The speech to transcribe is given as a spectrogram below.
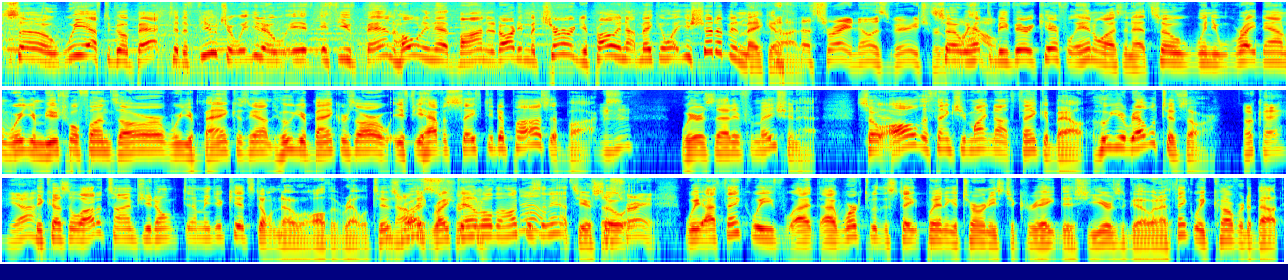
So we have to go back to the future. Well, You know, if, if you've been holding that bond, it already matured, you're probably not making what you should have been making on it. That's right. No, it's very true. So we have to be very careful analyzing that. So when you write down where your mutual funds are, where your bank is at, who your bankers are, if you have a safety deposit box, Mm-hmm. where's that information at? So all the things you might not think about, who your relatives are. Okay. Yeah. Because a lot of times you don't. I mean, your kids don't know all the relatives, No, right? Write true. down all the uncles No. and aunts here. So That's right. we, I think we've. I, I worked with the state planning attorneys to create this years ago, and I think we covered about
